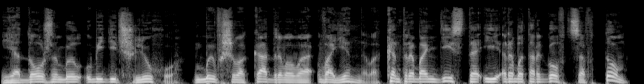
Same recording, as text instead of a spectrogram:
Я должен был убедить шлюху, бывшего кадрового военного, контрабандиста и работорговца в том,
